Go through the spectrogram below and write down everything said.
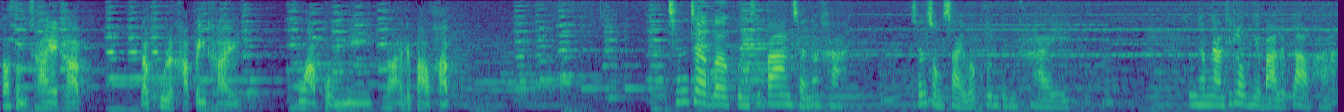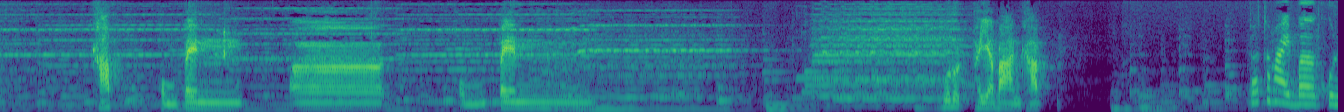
ก็สมชายไงครับ แล้วคุณล่ะครับเป็นใครโทรหาผมมีธุระอะไรหรือเปล่าครับ ฉันเจอเบอร์คุณที่บ้านฉันนะคะ ฉันสงสัยว่าคุณเป็นใคร คุณทำงานที่โรงพยาบาลหรือเปล่าคะ ครับ ผมเป็น เอ่อ ผมเป็น บุรุษพยาบาลครับ แล้วทำไมเบอร์คุณ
